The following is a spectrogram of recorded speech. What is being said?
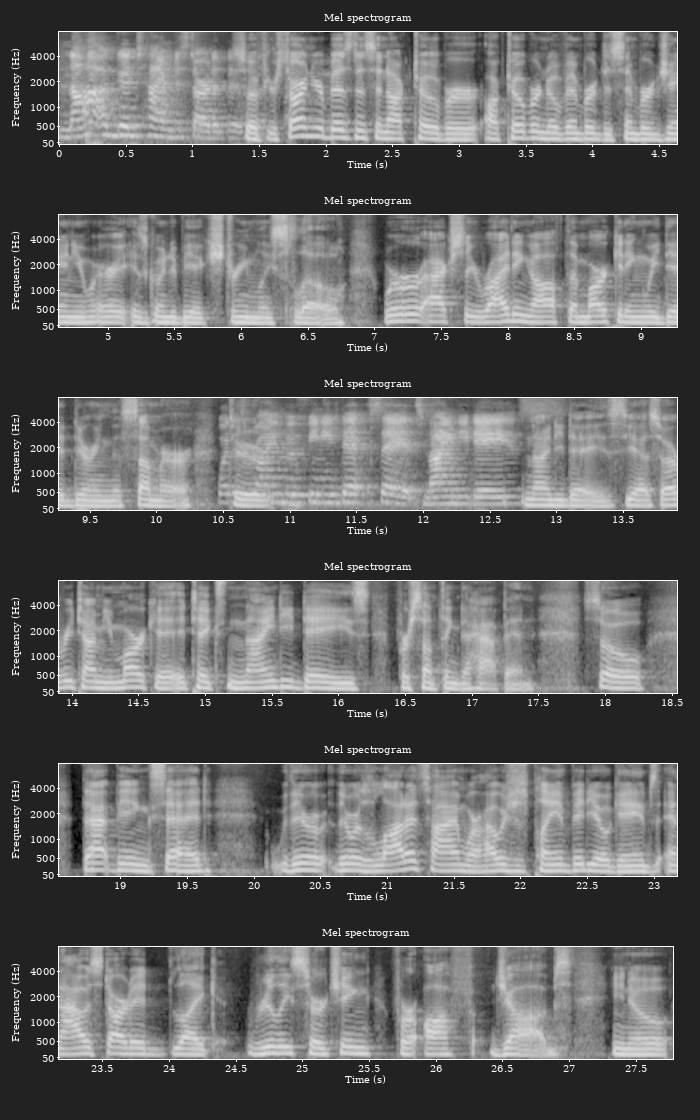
Not a good time to start a business. So if you're starting your business in October, October, November, December, January is going to be extremely slow. We're actually writing off the marketing we did during the summer what does Brian Buffini de- say? It's 90 days. 90 days. Yeah. So every time you market, it takes 90 days for something to happen. So that being said, there there was a lot of time where I was just playing video games and I was started like really searching for off jobs. You know,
